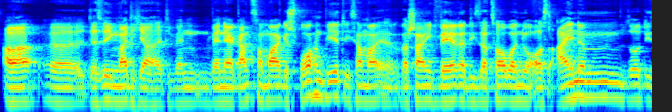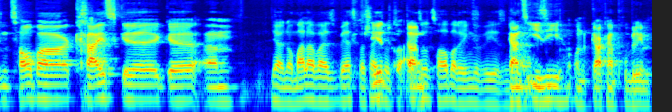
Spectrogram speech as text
Aber äh, deswegen meinte ich ja halt, wenn, wenn er ganz normal gesprochen wird, ich sag mal, wahrscheinlich wäre dieser Zauber nur aus einem, so diesen Zauberkreis ge, ge ähm, Ja, normalerweise wäre es wahrscheinlich nur so ein, so Zauberring gewesen. Ganz ja. easy und gar kein Problem.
